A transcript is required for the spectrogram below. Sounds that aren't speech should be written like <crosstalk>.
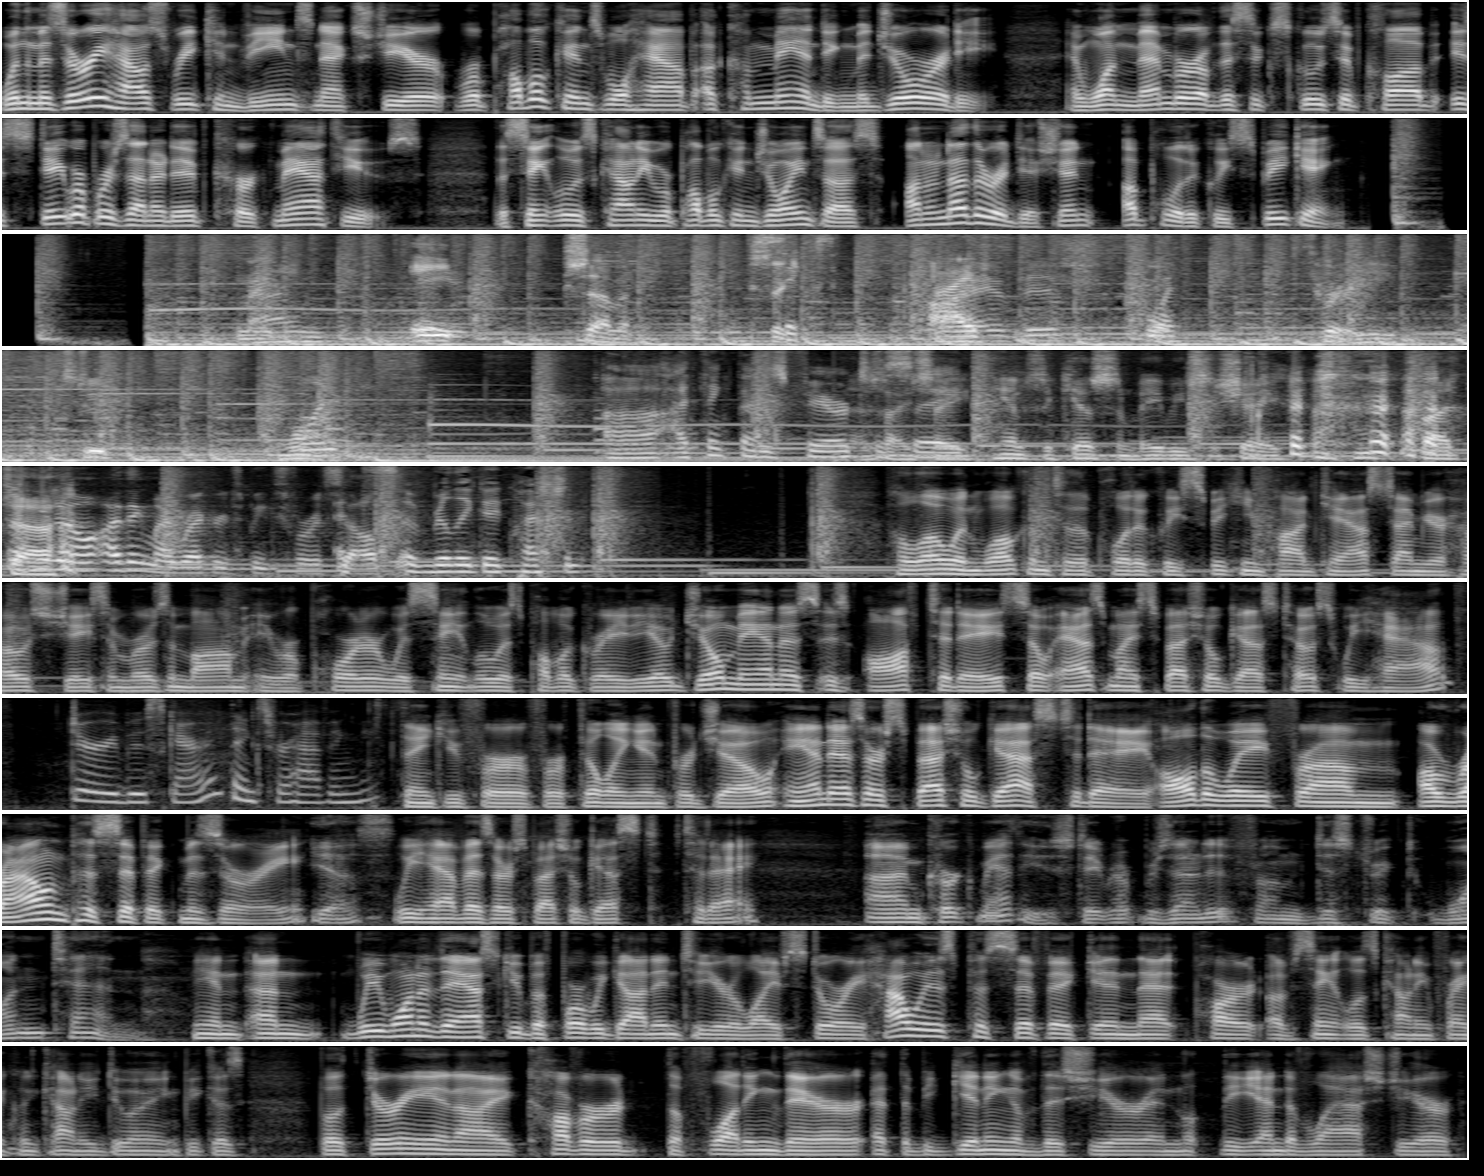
When the Missouri House reconvenes next year, Republicans will have a commanding majority. And one member of this exclusive club is State Representative Kirk Mathews. The St. Louis County Republican joins us on another edition of Politically Speaking. Nine, eight, seven, six, five, four, three, two, one. Uh, I think that is fair As to I say. say, hands to kiss and babies to shake. <laughs> but uh, You know, I think my record speaks for itself. That's a really good question. Hello and welcome to the Politically Speaking podcast. I'm your host, Jason Rosenbaum, a reporter with St. Louis Public Radio. Jo Mannies is off today, so as my special guest host, we have. Durrie Bouscaren, thanks for having me. Thank you for, for filling in for Jo. And as our special guest today, all the way from around Pacific, Missouri, Yes. we have as our special guest today. I'm Kirk Mathews, state representative from District 110. And and we wanted to ask you before we got into your life story, how is Pacific in that part of St. Louis County, Franklin County doing? Because both Durrie and I covered the flooding there at the beginning of this year and the end of last year.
